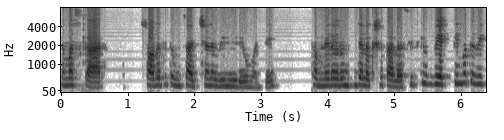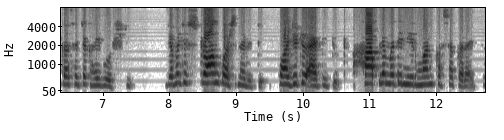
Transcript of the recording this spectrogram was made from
नमस्कार. स्वागत आहे तुमचं आजच्या नवीन व्हिडिओमध्ये. थंबनेलवरून तुमच्या लक्षात आलं असेल की व्यक्तिमत्व विकासाच्या काही गोष्टी ज्या म्हणजे स्ट्रॉंग पर्सनॅलिटी पॉझिटिव्ह ॲटिट्यूड हा आपल्यामध्ये निर्माण कसा करायचा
